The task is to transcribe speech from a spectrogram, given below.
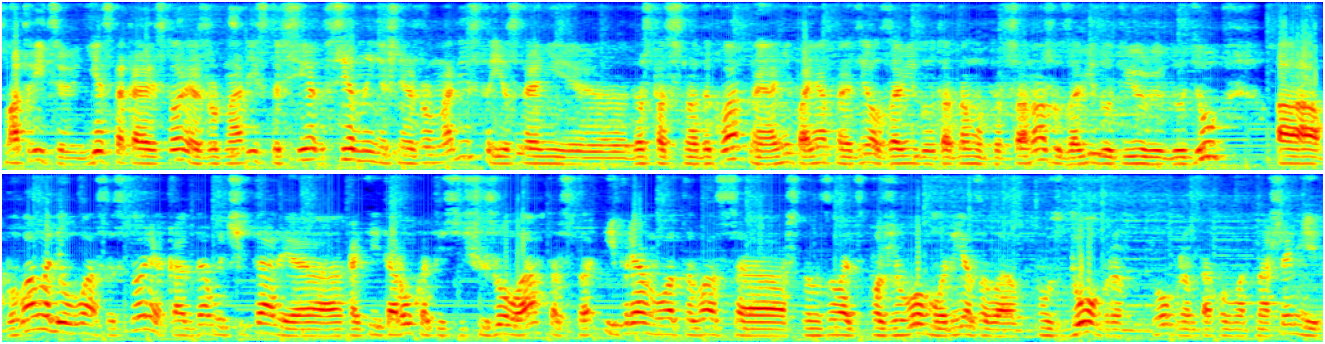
Смотрите, есть такая история, журналисты, все, все нынешние журналисты, если они э, достаточно адекватные, они, понятное дело, завидуют одному персонажу, завидуют Юрию Дудю. А бывала ли у вас история, когда вы читали э, какие-то рукописи чужого авторства, и прямо вот вас, э, что называется, по-живому резала в добром, добром таком отношении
